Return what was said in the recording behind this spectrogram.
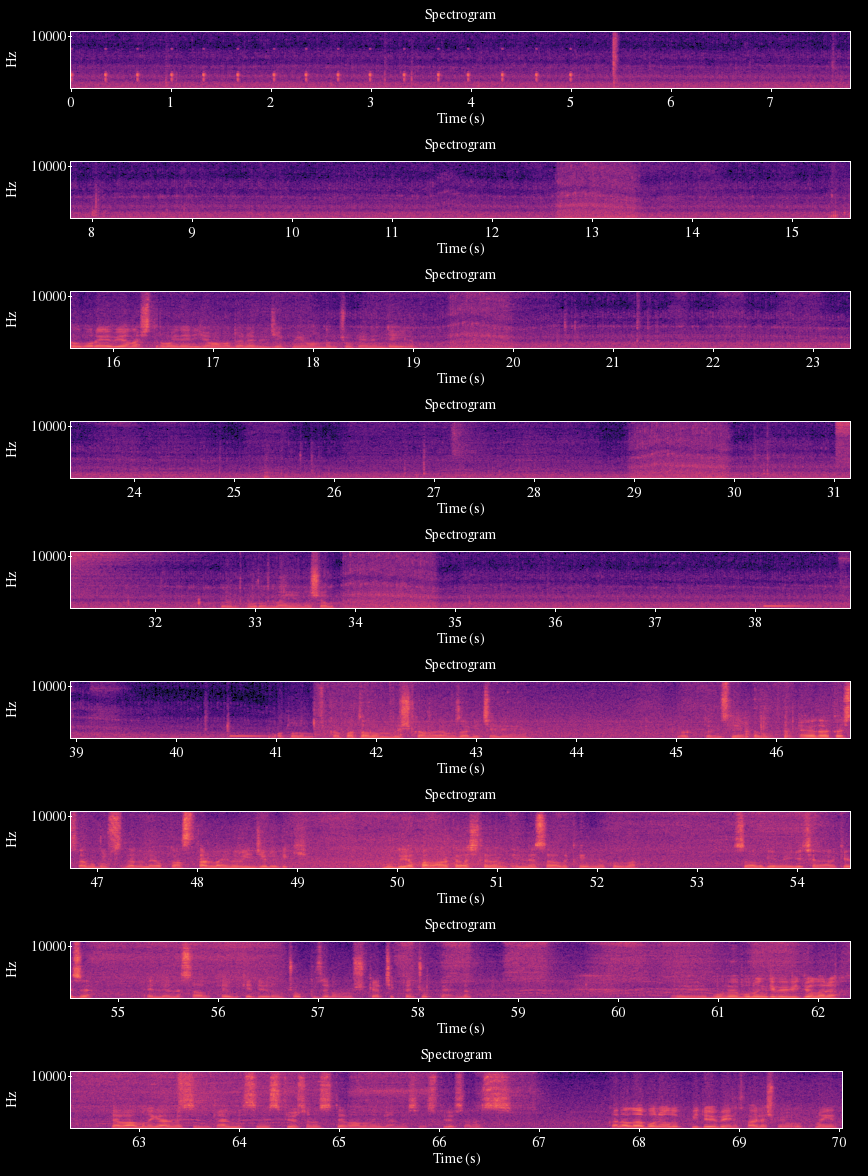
Bakalım oraya bir yanaştırmayı deneyeceğim ama dönebilecek miyim ondan çok emin değilim. Böyle burundan yanaşalım. Motorumuzu kapatalım, dış kameramıza geçelim. Dörtlerimizle yapalım. Evet arkadaşlar bugün sizlerle Neoplan Starliner'ı inceledik. Modu yapan arkadaşların eline sağlık, eline koluna sağlık emeği geçen herkese ellerine sağlık tebrik ediyorum. Çok güzel olmuş. Gerçekten çok beğendim. Ee, bu ve bunun gibi videoları devamını gelmesini gelmesini istiyorsanız, devamının gelmesini istiyorsanız kanala abone olup videoyu beğenip paylaşmayı unutmayın.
